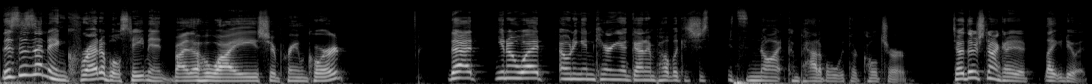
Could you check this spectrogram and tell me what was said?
This is an incredible statement by the Hawaii Supreme Court that, you know what, owning and carrying a gun in public is just, it's not compatible with their culture. So they're just not going to let you do it.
